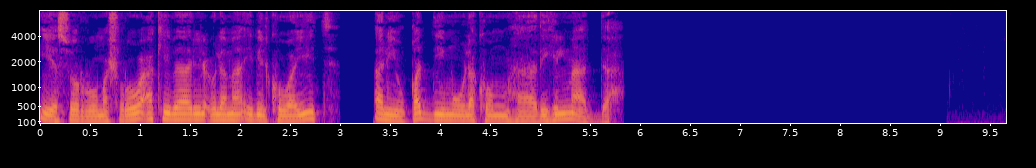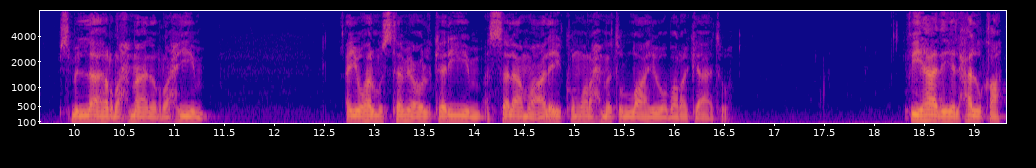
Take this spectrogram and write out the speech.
يسر مشروع كبار العلماء بالكويت أن يقدم لكم هذه المادة. بسم الله الرحمن الرحيم. أيها المستمع الكريم السلام عليكم ورحمة الله وبركاته. في هذه الحلقة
